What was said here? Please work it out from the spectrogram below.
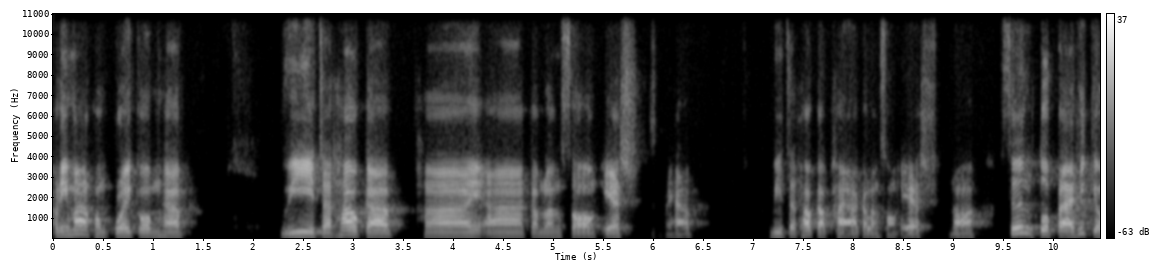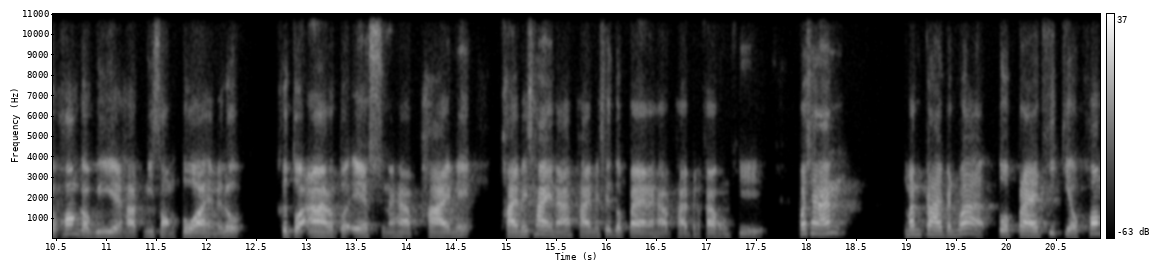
ปริมาตรของกลวยกลมครับ v จะเท่ากับ pi r กำลังสอง h นะครับ v จะเท่ากับ pi r กำลังสอง h เนาะ ซึ่งตัวแปรที่เกี่ยวข้องกับ v ครับมีสองตัวเห็นไหมลูก คือตัว r กับตัว h นะครับ pi ไม่ pi ไม่ใช่นะ pi ไม่ใช่ตัวแปรนะครับ pi เป็นค่าคงที่ เพราะฉะนั้นมันกลายเป็นว่าตัวแปรที่เกี่ยวข้อง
